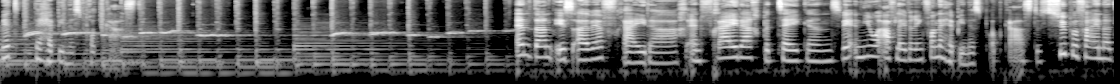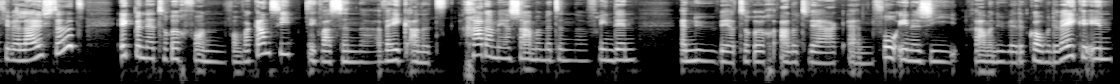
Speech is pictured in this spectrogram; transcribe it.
met de Happiness Podcast. En dan is alweer vrijdag. En vrijdag betekent weer een nieuwe aflevering van de Happiness Podcast. Dus super fijn dat je weer luistert. Ik ben net terug van, van vakantie. Ik was een eh, week aan het Gadameer samen met een uh, vriendin. En nu weer terug aan het werk. En vol energie gaan we nu weer de komende weken in.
